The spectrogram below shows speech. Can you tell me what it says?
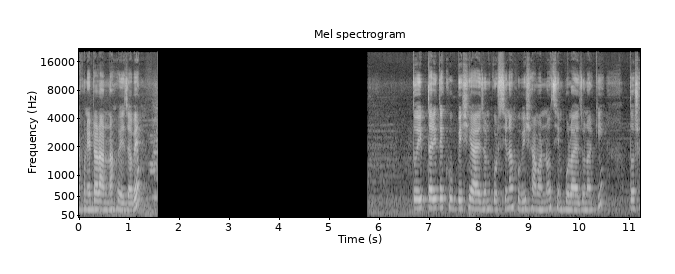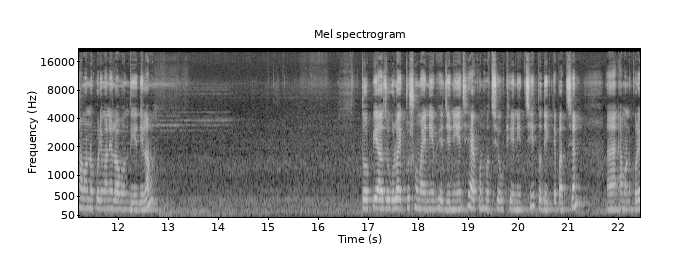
এখন এটা রান্না হয়ে যাবে। তো ইফতারিতে খুব বেশি আয়োজন করছি না, খুবই সামান্য সিম্পল আয়োজন আর কি। তো সামান্য পরিমাণে লবণ দিয়ে দিলাম। তো পেঁয়াজগুলো একটু সময় নিয়ে ভেজে নিয়েছি, এখন হচ্ছে উঠিয়ে নিচ্ছি, তো দেখতে পাচ্ছেন এমন করে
